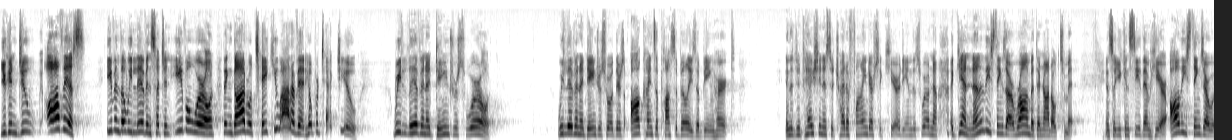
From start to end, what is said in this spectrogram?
You can do all this, even though we live in such an evil world, then God will take you out of it. He'll protect you. We live in a dangerous world. We live in a dangerous world. There's all kinds of possibilities of being hurt. And the temptation is to try to find our security in this world. Now, again, none of these things are wrong, but they're not ultimate. And so you can see them here. All these things are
